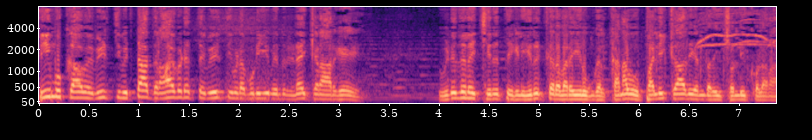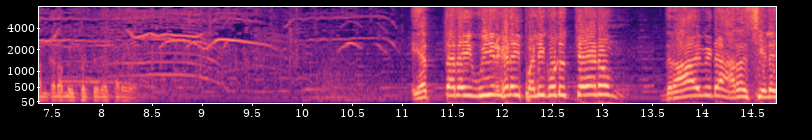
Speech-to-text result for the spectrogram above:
திமுகவை வீழ்த்திவிட்டால் திராவிடத்தை வீழ்த்திவிட முடியும் என்று நினைக்கிறார்கள். விடுதலை சிறுத்தைகள் இருக்கிற வரையில் உங்கள் கனவு பலிக்காது என்பதை சொல்லிக்கொள்ள நான் கடமைப்பட்டிருக்கிறேன். எத்தனை உயிர்களை பலி கொடுத்தேனும் திராவிட அரசியலை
